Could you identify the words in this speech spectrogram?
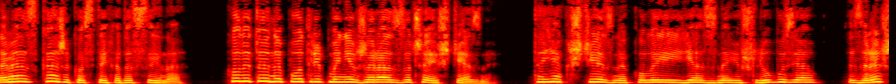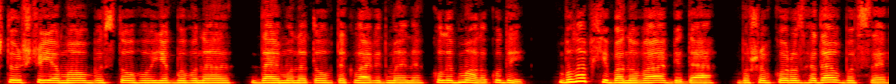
Раз каже Костиха до сина коли той не потріб, мені вже раз з очей щезне. Та як щезне, коли я з нею шлюб узяв? Зрештою, що я мав би з того, якби вона, даймо на то, втекла від мене, коли б мала куди. Була б хіба нова біда, бо Шевко розгадав би все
